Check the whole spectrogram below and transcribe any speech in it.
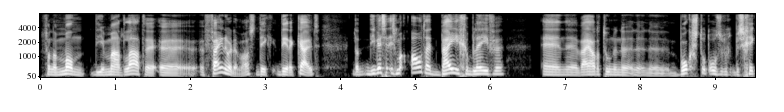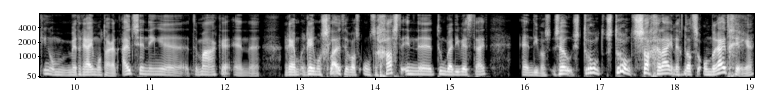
van een man die een maand later eh Feyenoorder was, Dick, Dirk Kuyt. Dat, die wedstrijd is me altijd bijgebleven. En eh, wij hadden toen een, een, een, box tot onze beschikking om met Rijmond daar een uitzending eh, te maken. En Rem, Raymond Sluiter was onze gast in, toen bij die wedstrijd. En die was zo stront, stront zaggerijnig dat ze onderuit gingen.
